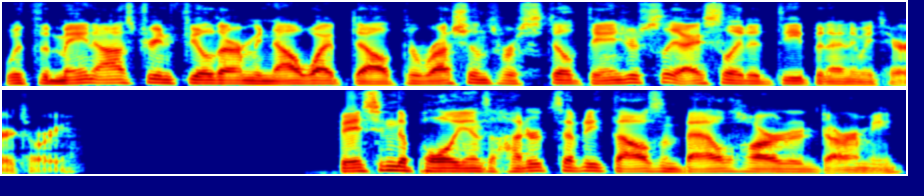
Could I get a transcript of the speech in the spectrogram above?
With the main Austrian field army now wiped out, the Russians were still dangerously isolated deep in enemy territory. Facing Napoleon's 170,000 battle hardened army,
